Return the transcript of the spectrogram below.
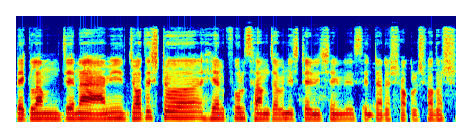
দেখলাম যে না, আমি যথেষ্ট হেল্পফুল জাপানিজ ট্রেনিং সেন্টারের সকল সদস্য।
